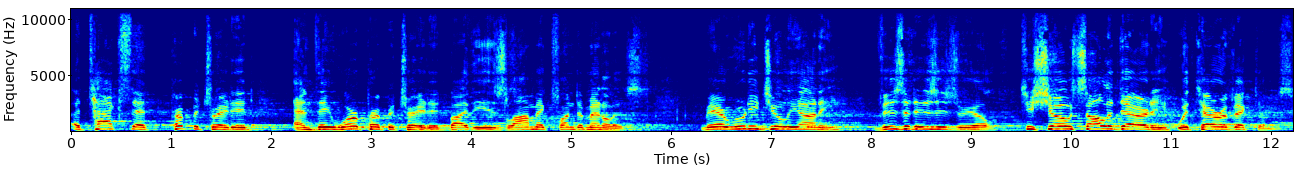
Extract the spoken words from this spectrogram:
attacks that perpetrated, and they were perpetrated by the Islamic fundamentalists. Mayor Rudy Giuliani visited Israel to show solidarity with terror victims.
